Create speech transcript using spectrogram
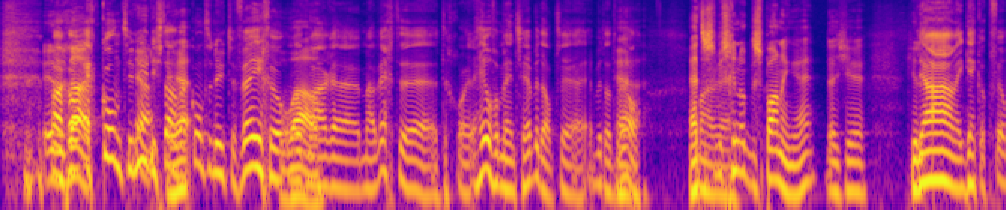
Maar gewoon echt continu. Ja. Die staan Ja. daar continu te vegen om maar, eh, maar weg te, te gooien. Heel veel mensen hebben dat, eh, hebben dat ja. wel. Ja, het is misschien ook de spanning, hè? Dat je... je Ja, ik denk ook veel,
